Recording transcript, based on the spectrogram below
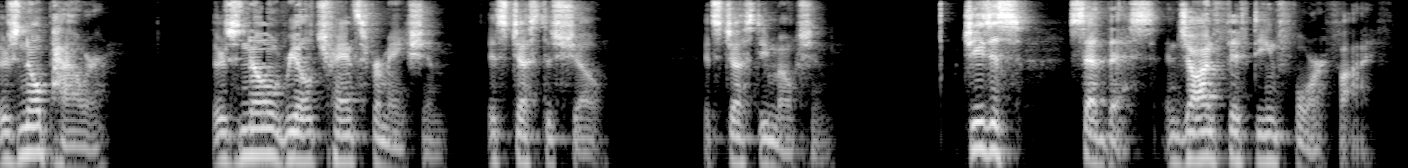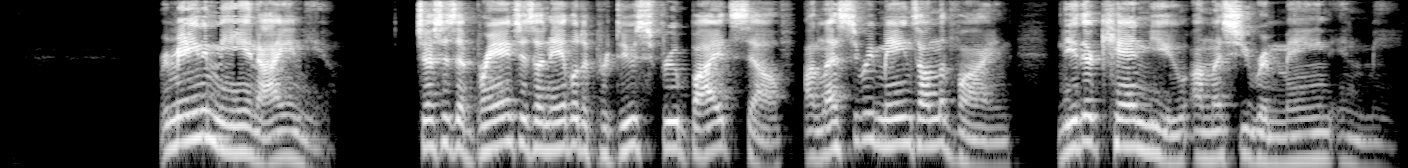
there's no power, there's no real transformation. It's just a show, it's just emotion. Jesus said this in John 15, 4, 5. Remain in me and I in you. Just as a branch is unable to produce fruit by itself unless it remains on the vine, neither can you unless you remain in me.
